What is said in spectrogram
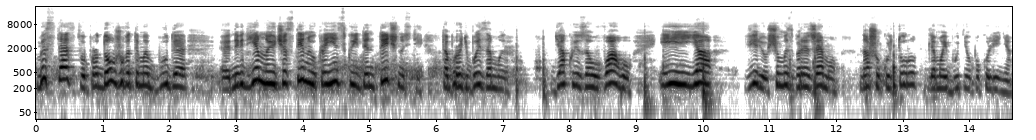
мистецтво продовжуватиме буде е, невід'ємною частиною української ідентичності та боротьби за мир. Дякую за увагу, і я вірю, що ми збережемо нашу культуру для майбутнього покоління.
